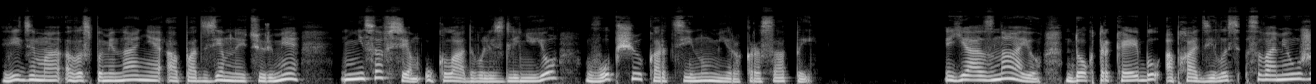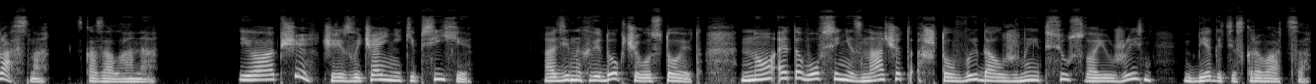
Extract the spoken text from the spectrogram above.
Видимо, воспоминания о подземной тюрьме не совсем укладывались для нее в общую картину мира красоты. «Я знаю, доктор Кейбл обходилась с вами ужасно», — сказала она. «И вообще, чрезвычайники психи. Один их видок чего стоит, но это вовсе не значит, что вы должны всю свою жизнь бегать и скрываться.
